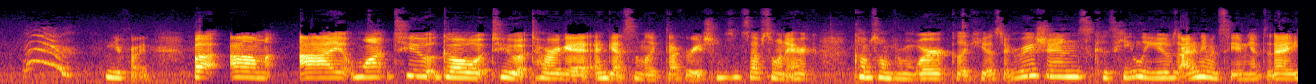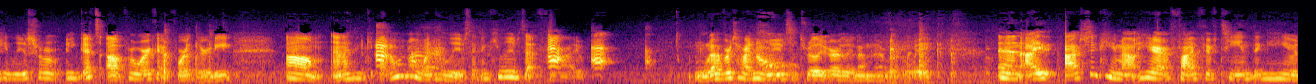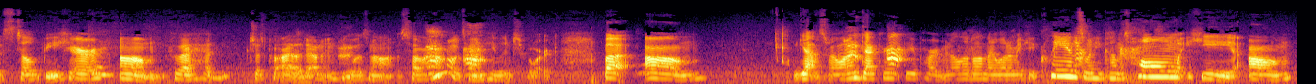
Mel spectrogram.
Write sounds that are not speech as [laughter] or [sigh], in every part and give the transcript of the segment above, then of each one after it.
[laughs] You're fine. But, um, I want to go to Target and get some, like, decorations and stuff. So when Eric comes home from work, like, he has decorations because he leaves. I didn't even see him yet today. He leaves for, he gets up for work at 4.30 um, and I think, I don't know when he leaves. I think he leaves at 5. Whatever time he leaves, it's really early and I'm never awake. And I actually came out here at 5.15 thinking he would still be here. Um, because I had just put Isla down and he was not. So I don't know what time he leaves for work. But, um, yeah, so I want to decorate the apartment a little and I want to make it clean. So when he comes home, he, um,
